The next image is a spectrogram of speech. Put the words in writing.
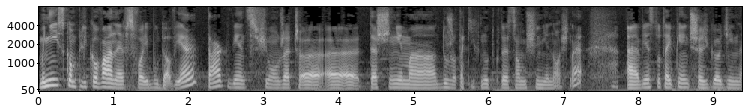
mniej skomplikowane w swojej budowie, tak, więc siłą rzeczy e, też nie ma dużo takich nut, które są silnie nośne, e, więc tutaj 5-6 godzin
